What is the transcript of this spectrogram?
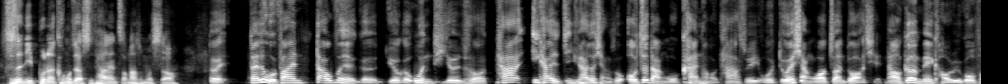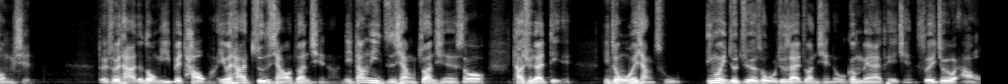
只是你不能控制的是他能涨到什么时候。对，但是我发现大部分有个有个问题，就是说他一开始进去他就想说，哦，这档我看好它，所以我我会想我要赚多少钱，然后根本没考虑过风险，对，所以他就容易被套嘛，因为他就是想要赚钱啊。你当你只想赚钱的时候，他却在跌，你怎么会想出？因为你就觉得说，我就是来赚钱的，我根本没来赔钱，所以就会熬。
